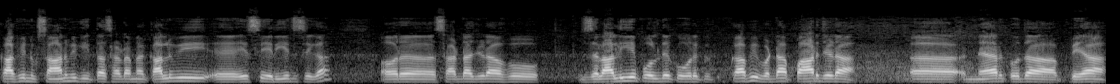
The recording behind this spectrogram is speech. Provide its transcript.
ਕਾਫੀ ਨੁਕਸਾਨ ਵੀ ਕੀਤਾ। ਸਾਡਾ ਮੈਂ ਕੱਲ ਵੀ ਇਸ ਏਰੀਏ 'ਚ ਸੀਗਾ ਔਰ ਸਾਡਾ ਜਿਹੜਾ ਉਹ ਜ਼ਲਾਲੀਏ ਪੁਲ ਦੇ ਕੋਲ ਇੱਕ ਕਾਫੀ ਵੱਡਾ ਪਾੜ ਜਿਹੜਾ ਨਹਿਰ ਉਹਦਾ ਪਿਆ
